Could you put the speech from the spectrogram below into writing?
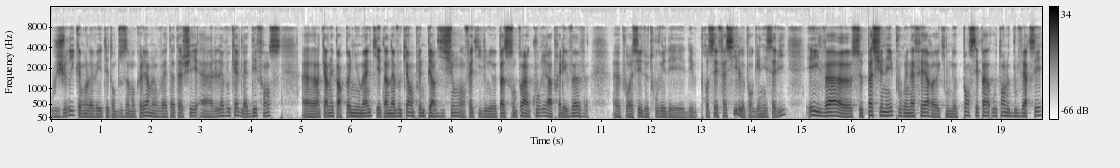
au jury comme on l'avait été dans 12 hommes en colère, mais on va être attaché à l'avocat de la défense, euh, incarné par Paul Newman, qui est un avocat en pleine perdition. En fait, il passe son temps à courir après les veuves euh, pour essayer de trouver des, procès faciles pour gagner sa vie. Et il va euh, se passionner pour une affaire euh, qu'il ne pensait pas autant le bouleverser,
